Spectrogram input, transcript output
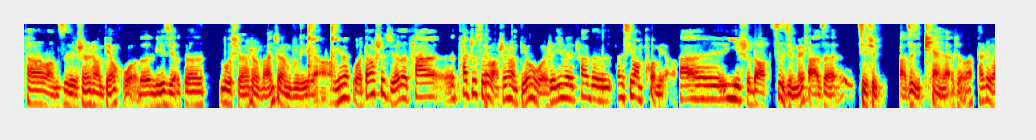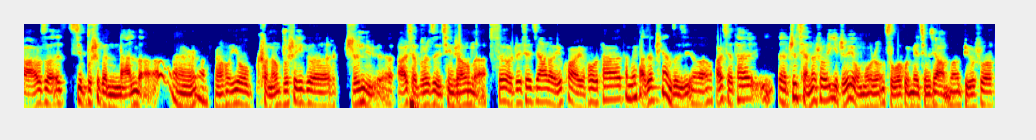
他往自己身上点火的理解跟陆璇是完全不一样，因为我当时觉得他他之所以往身上点火，是因为他的他的希望破灭了，他意识到自己没法再继续。把自己骗下去了。他这个儿子既不是个男的，嗯，然后又可能不是一个侄女，而且不是自己亲生的。所有这些加到一块儿以后，他他没法再骗自己了。而且他呃之前的时候一直有某种自我毁灭倾向嘛，比如说。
